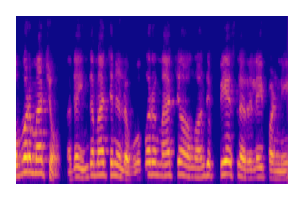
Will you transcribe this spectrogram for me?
ஒவ்வொரு மேட்சும் அதான் இந்த மேட்ச்ன்னு இல்லை ஒவ்வொரு மேட்சும் அவங்க வந்து பேஸ்ல ரிலே பண்ணி,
